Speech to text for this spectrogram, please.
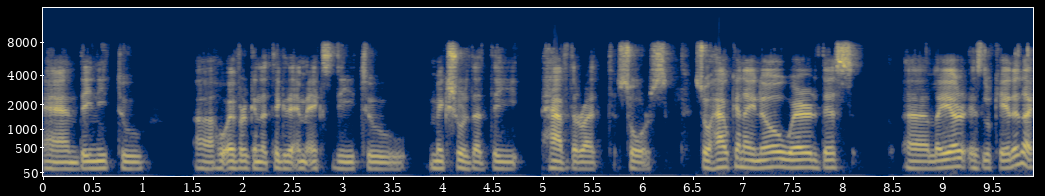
And they need to, uh, whoever gonna take the MXD to make sure that they have the right source. So how can I know where this uh, layer is located? I,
